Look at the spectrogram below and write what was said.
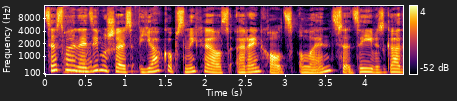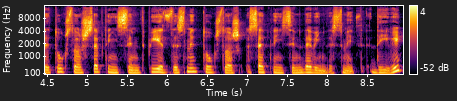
Cesvainē dzimušais Jakobs Mihēls Reinholds Lents dzīves gadi 1750-1792.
